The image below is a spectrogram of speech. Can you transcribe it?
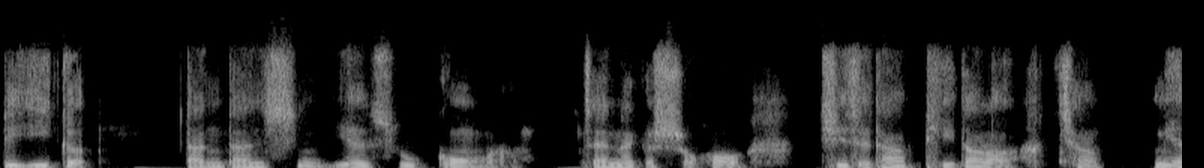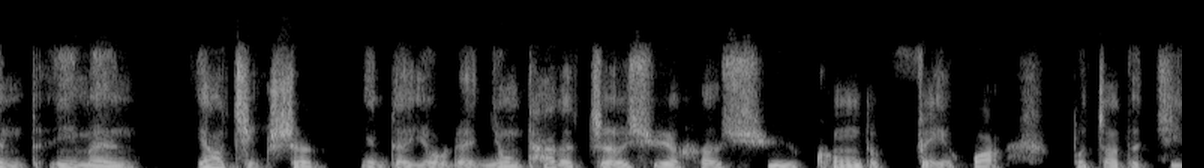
第一个，单单信耶稣够吗？在那个时候，其实他提到了，像免得你们要谨慎，免得有人用他的哲学和虚空的废话，不照着基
